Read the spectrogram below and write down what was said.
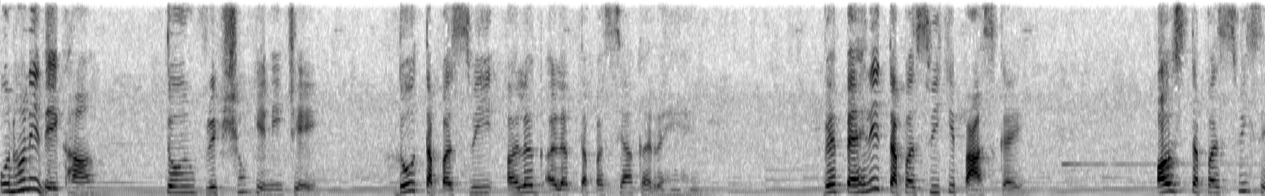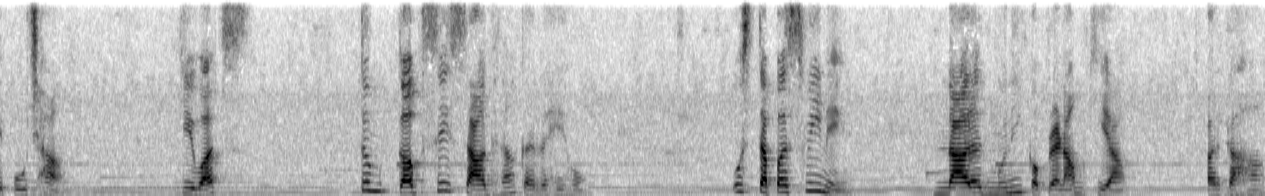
उन्होंने देखा तो वृक्षों के नीचे दो तपस्वी अलग अलग तपस्या कर रहे हैं। वे पहले तपस्वी के पास गए और उस तपस्वी से पूछा कि वत्स, तुम कब से साधना कर रहे हो? उस तपस्वी ने नारद मुनि को प्रणाम किया और कहा,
